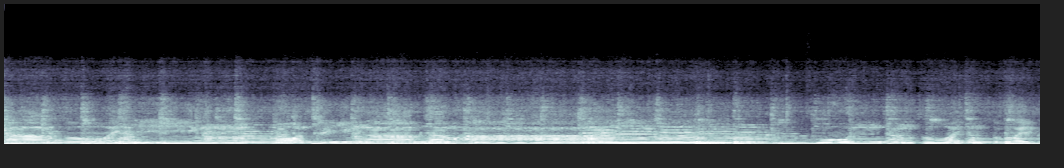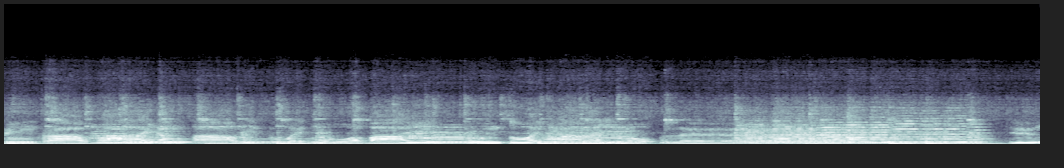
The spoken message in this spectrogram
จางสว ช่างสวยปริ่งกล่าวคล้ายดังสาวที่สวยทั่วไป คุณสวยไม่ตกเลย ถึง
